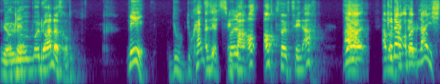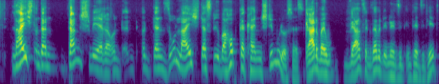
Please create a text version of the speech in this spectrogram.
Ja, nur, nur, andersrum. Nee, du, du kannst also jetzt 12. Ich mache auch, auch 12, 10, 8. Ja, aber, aber genau, aber leicht. Leicht und dann, dann schwerer und, und dann so leicht, dass du überhaupt gar keinen Stimulus hast. Gerade bei, wir haben es ja gesagt mit Intensität.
